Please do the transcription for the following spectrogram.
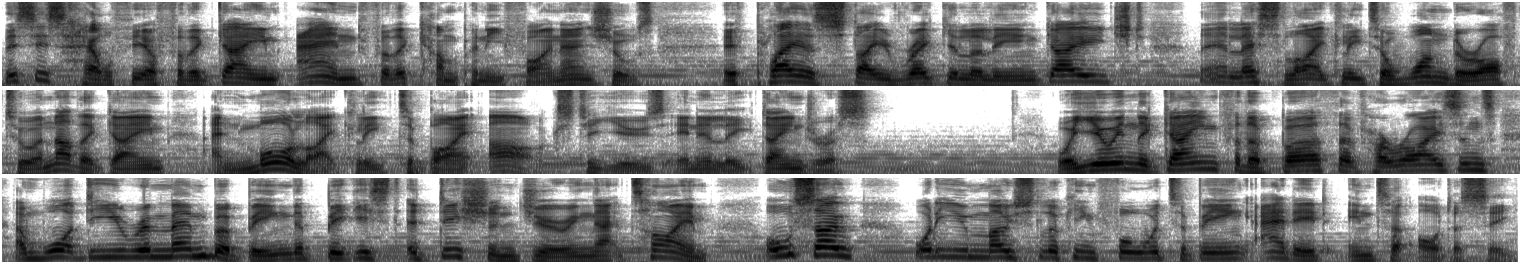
this is healthier for the game and for the company financials. If players stay regularly engaged they're less likely to wander off to another game and more likely to buy ARX to use in Elite Dangerous. Were you in the game for the birth of Horizons and what do you remember being the biggest addition during that time? Also what are you most looking forward to being added into Odyssey?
